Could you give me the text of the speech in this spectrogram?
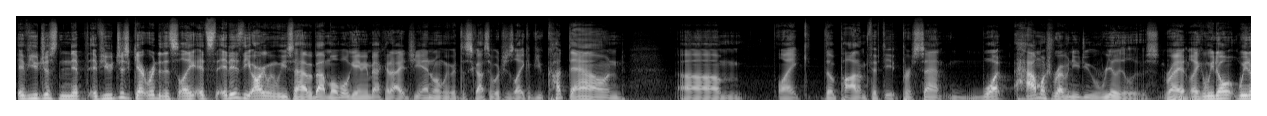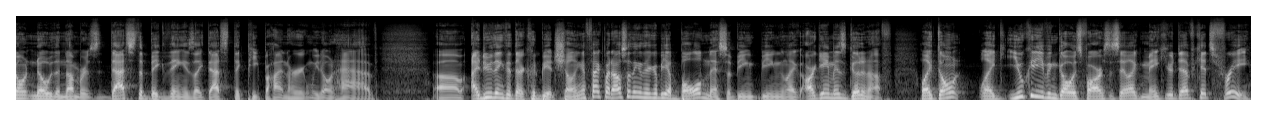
if you just nip if you just get rid of this like it's it is the argument we used to have about mobile gaming back at IGN when we would discuss it which is like if you cut down um like the bottom 50% what how much revenue do you really lose right like we don't we don't know the numbers that's the big thing is like that's the peak behind the hurricane we don't have um, I do think that there could be a chilling effect, but I also think there could be a boldness of being being like our game is good enough. Like don't like you could even go as far as to say like make your dev kits free.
